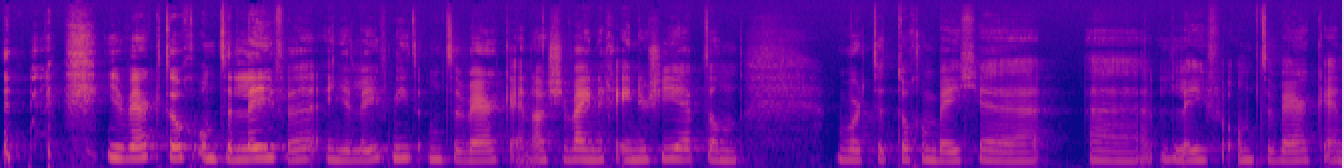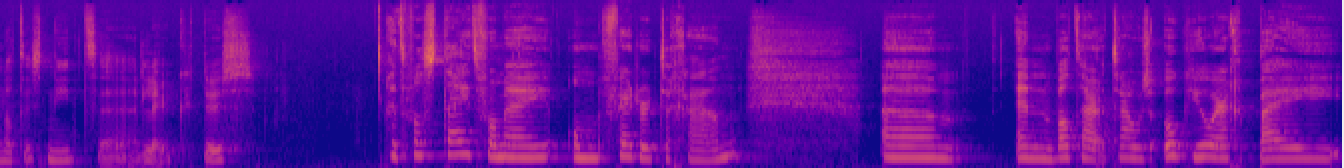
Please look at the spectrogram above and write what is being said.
je werkt toch om te leven en je leeft niet om te werken. En als je weinig energie hebt, dan wordt het toch een beetje uh, leven om te werken en dat is niet uh, leuk. Dus het was tijd voor mij om verder te gaan. Um, en wat daar trouwens ook heel erg bij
